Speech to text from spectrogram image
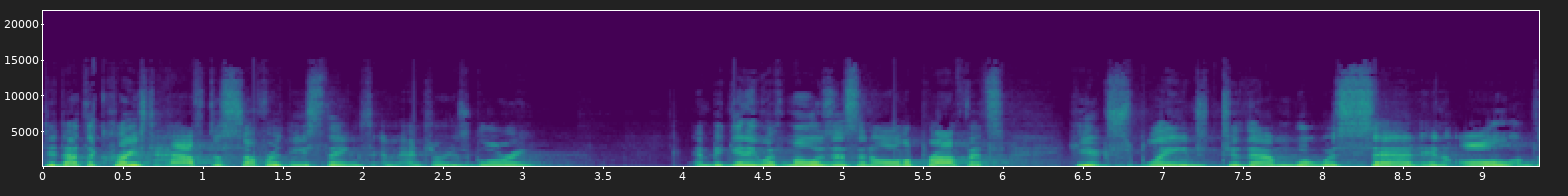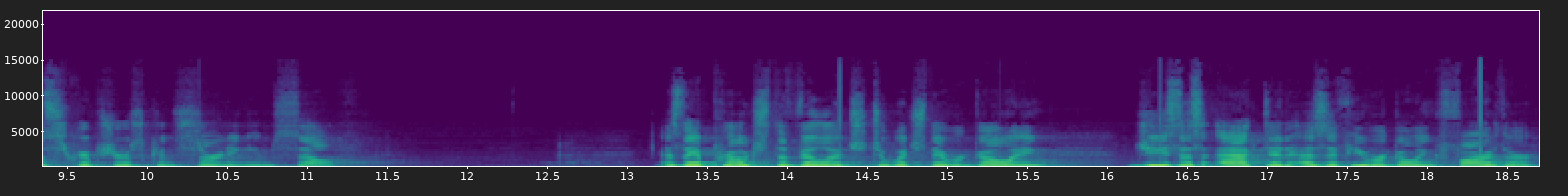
Did not the Christ have to suffer these things and enter his glory? And beginning with Moses and all the prophets, he explained to them what was said in all of the scriptures concerning himself. As they approached the village to which they were going, Jesus acted as if he were going farther,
